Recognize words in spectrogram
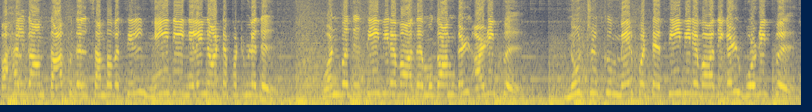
பஹல்காம் தாக்குதல் சம்பவத்தில் நீதி நிலைநாட்டப்பட்டுள்ளது. ஒன்பது தீவிரவாத முகாம்கள் அழிப்பு. நூற்றுக்கும் மேற்பட்ட தீவிரவாதிகள் ஒழிப்பு.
